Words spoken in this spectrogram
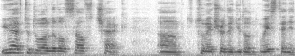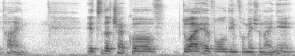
you have to do a little self-check um, to make sure that you don't waste any time. It's the check of, do I have all the information I need?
